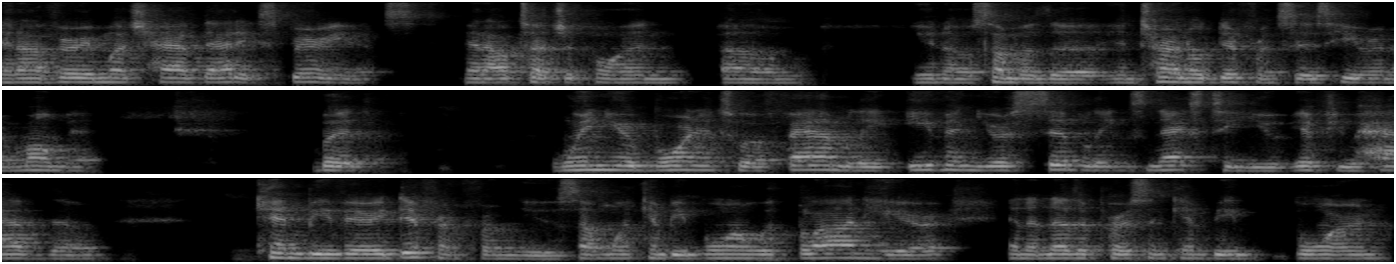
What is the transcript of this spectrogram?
And I very much have that experience. And I'll touch upon um, you know, some of the internal differences here in a moment. But when you're born into a family, even your siblings next to you, if you have them, can be very different from you. Someone can be born with blonde hair and another person can be born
